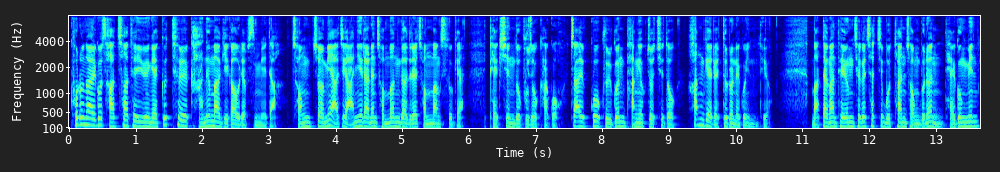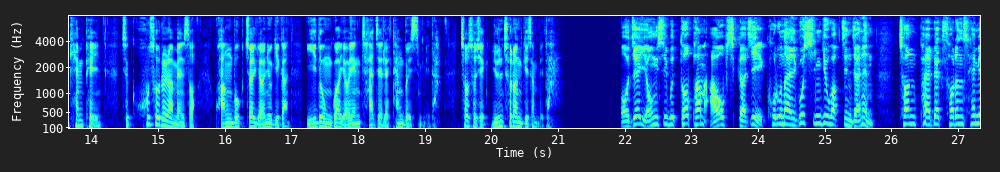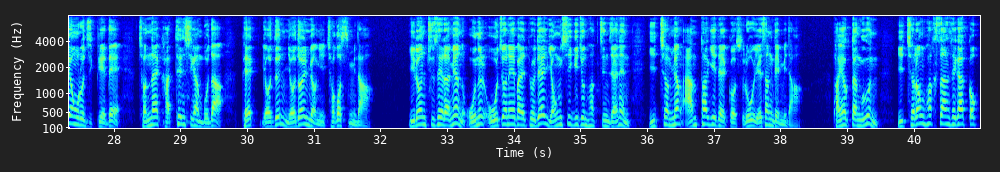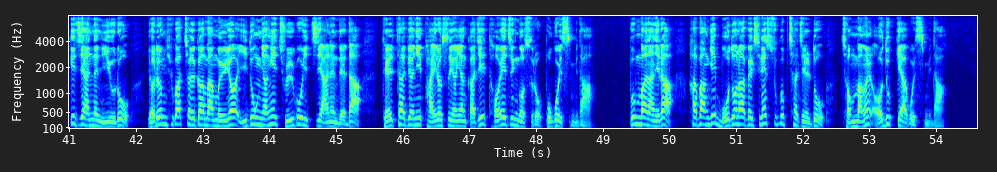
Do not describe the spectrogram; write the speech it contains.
코로나19 4차 대유행의 끝을 가늠하기가 어렵습니다. 정점이 아직 아니라는 전문가들의 전망 속에 백신도 부족하고 짧고 굵은 방역 조치도 한계를 드러내고 있는데요. 마땅한 대응책을 찾지 못한 정부는 대국민 캠페인, 즉 호소를 하면서 광복절 연휴 기간 이동과 여행 자제를 당부했습니다. 첫 소식 윤철원 기자입니다. 어제 0시부터 밤 9시까지 코로나19 신규 확진자는 1,833명으로 집계돼 전날 같은 시간보다 188명이 적었습니다. 이런 추세라면 오늘 오전에 발표될 0시 기준 확진자는 2,000명 안팎이 될 것으로 예상됩니다. 방역당국은 이처럼 확산세가 꺾이지 않는 이유로 여름 휴가철과 맞물려 이동량이 줄고 있지 않은 데다 델타 변이 바이러스 영향까지 더해진 것으로 보고 있습니다. 뿐만 아니라 하반기 모더나 백신의 수급 차질도 전망을 어둡게 하고 있습니다.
